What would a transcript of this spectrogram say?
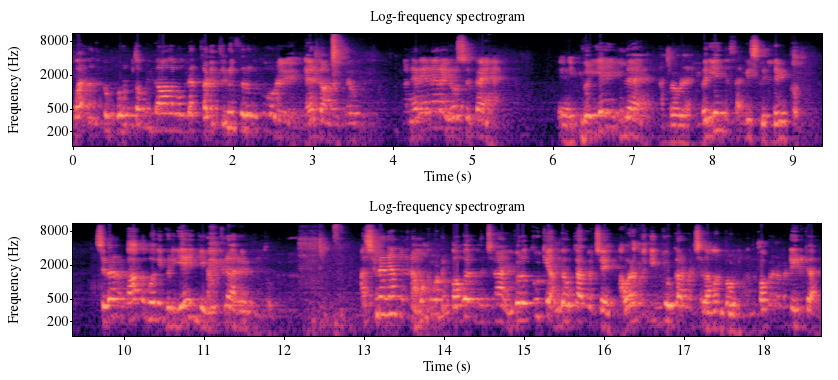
வர்றதுக்கு பொருத்தம் இல்லாதவங்களை தடுத்து நிறுத்துறதுக்கும் ஒரு நேர்காணல் தேவைப்படுது நான் நிறைய நேரம் யோசிப்பேன். இவர் ஏன் இல்ல நம்மளோட? இவர் ஏன் இந்த சர்வீஸ்ல இல்லைன்னு சிலர் சிலரை பார்க்கும்போது இவர் ஏன் இங்க இருக்கிறாரு அப்படின்னு தோணும். அது சில நேரத்துக்கு நமக்கு மட்டும் பவர் இருந்துச்சுன்னா இவரை தூக்கி அங்க உட்கார வச்சு அவரை தூக்கி இங்க உட்கார வச்சலாமான்னு தோணும். அந்த பவர் மட்டும் இருக்காது.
